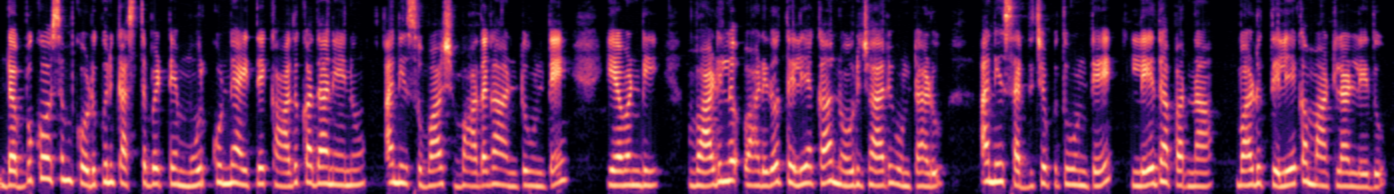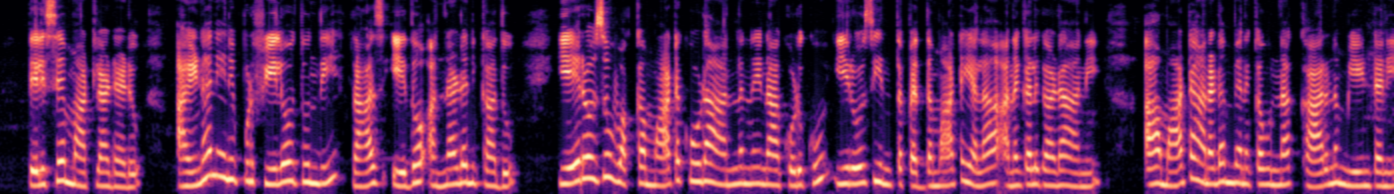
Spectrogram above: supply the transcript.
డబ్బు కోసం కొడుకుని కష్టపెట్టే మూర్ఖుణ్ణి అయితే కాదు కదా నేను? అని సుభాష్ బాధగా అంటూ ఉంటే ఏవండి వాడిలో వాడిలో తెలియక నోరు జారి ఉంటాడు అని సర్ది చెబుతూ ఉంటే లేదపర్ణ వాడు తెలియక మాట్లాడలేదు. తెలిసే మాట్లాడాడు. అయినా నేను ఇప్పుడు ఫీల్ అవుతుంది రాజ్ ఏదో అన్నాడని కాదు. ఏ రోజు ఒక్క మాట కూడా అన్నని నా కొడుకు ఈరోజు ఇంత పెద్ద మాట ఎలా అనగలిగాడా అని. ఆ మాట అనడం వెనక ఉన్న కారణం ఏంటని.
